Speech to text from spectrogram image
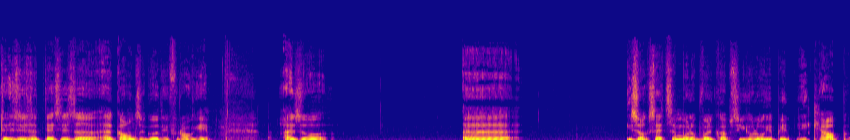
Das ist, das ist eine, eine ganz gute Frage. Also, äh, ich sage es jetzt einmal, obwohl ich kein Psychologe bin, ich glaube,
